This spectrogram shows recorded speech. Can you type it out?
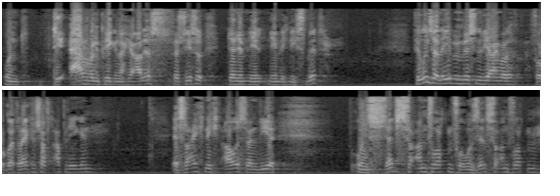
und die Erben kriegen nachher alles, verstehst du? Der nimmt nämlich nichts mit. Für unser Leben müssen wir einmal vor Gott Rechenschaft ablegen. Es reicht nicht aus, wenn wir uns selbst verantworten, vor uns selbst verantworten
